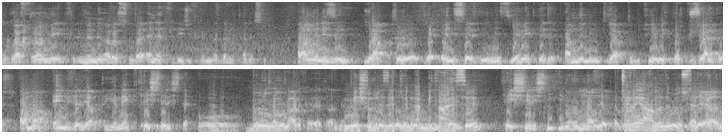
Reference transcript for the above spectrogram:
Bu gastronomi filmlerinin arasında en etkileyici filmlerden bir tanesi. Annenizin yaptığı ve en sevdiğiniz yemek nedir? Annemin yaptığı bütün yemekler güzeldir ama en güzel yaptığı yemek keşler işte. Oo, Çok Bolu'nun harika evet annem. meşhur lezzetlerinden bir tanesi. Keşler işte inanılmaz yaparlar. tereyağlı değil mi usta? Tereyağlı.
